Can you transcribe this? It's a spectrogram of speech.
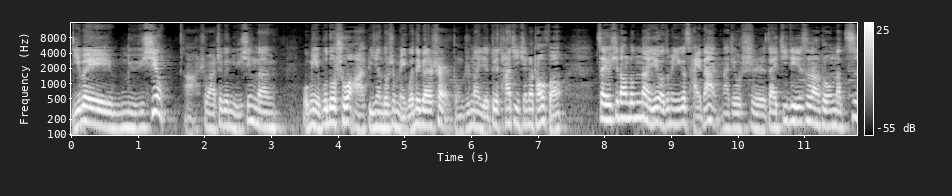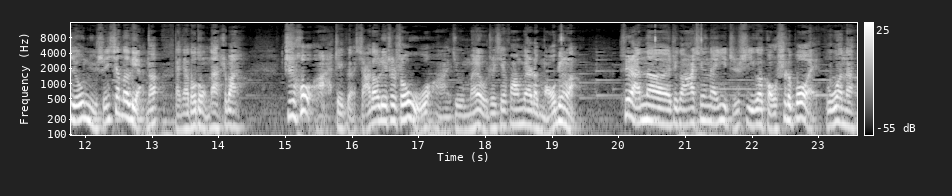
一位女性啊，是吧？这个女性呢，我们也不多说啊，毕竟都是美国那边的事儿。总之呢，也对他进行了嘲讽。在游戏当中呢，也有这么一个彩蛋，那就是在 GTA 四当中呢，自由女神像的脸呢，大家都懂的是吧？之后啊，这个《侠盗猎车手五》啊就没有这些方面的毛病了。虽然呢，这个阿星呢一直是一个搞事的 boy，不过呢，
